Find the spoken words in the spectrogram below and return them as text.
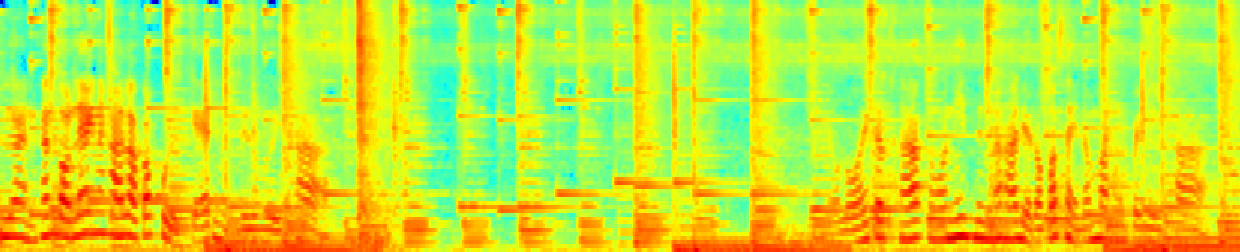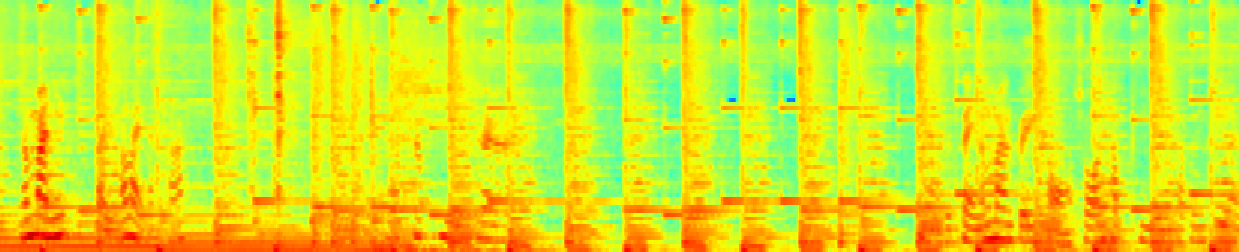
พื่อนๆ ขั้นตอนแรกนะคะ เราก็เปิดแก๊สเหมือนเดิมเลยค่ะ ให้กระทะร้อนนิดนึงนะคะ เดี๋ยวเราก็ใส่น้ำมันลงไปเลยค่ะ น้ำมันนี้ใส่เท่าไหร่นะคะแล้วทับทิมค่ะเดี๋ยวจะใส่น้ำมันไปสองช้อนทัพพีนะคะเพื่อน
